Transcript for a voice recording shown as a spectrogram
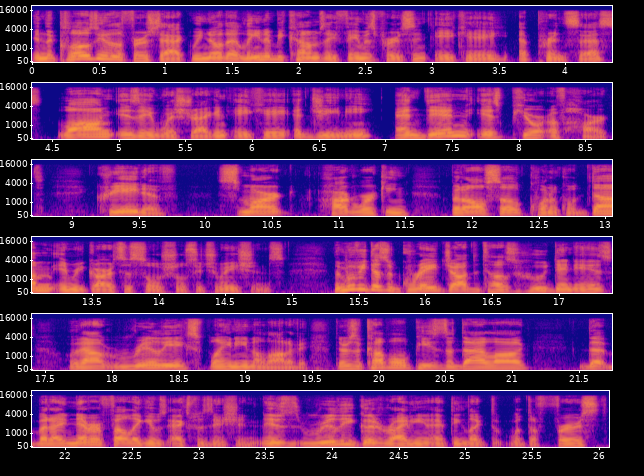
In the closing of the first act, we know that Lena becomes a famous person, aka a princess. Long is a wish dragon, aka a genie. And Din is pure of heart, creative, smart, hardworking, but also quote unquote dumb in regards to social situations. The movie does a great job to tell us who Din is without really explaining a lot of it. There's a couple of pieces of dialogue that, but I never felt like it was exposition. It was really good writing. I think like the, with the first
